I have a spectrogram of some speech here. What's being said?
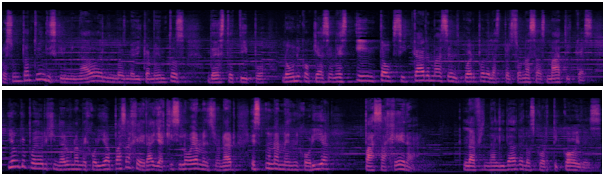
pues un tanto indiscriminado de los medicamentos de este tipo, lo único que hacen es intoxicar más el cuerpo de las personas asmáticas. Y aunque puede originar una mejoría pasajera, y aquí sí lo voy a mencionar, es una mejoría pasajera. La finalidad de los corticoides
